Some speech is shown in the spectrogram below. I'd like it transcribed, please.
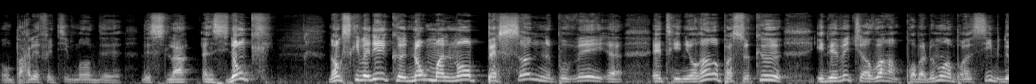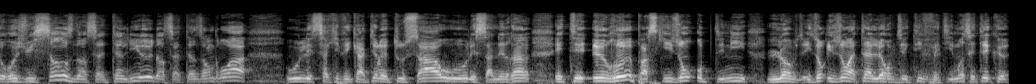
on parlait effectivement de, de cela ainsi. Donc, donc, ce qui veut dire que normalement, personne ne pouvait euh, être ignorant parce que il devait y avoir un, probablement un principe de réjouissance dans certains lieux, dans certains endroits, où les sacrificateurs et tout ça, où les sanédrins étaient heureux parce qu'ils ont obtenu leur, ils ont, ils ont atteint leur objectif, effectivement, c'était que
